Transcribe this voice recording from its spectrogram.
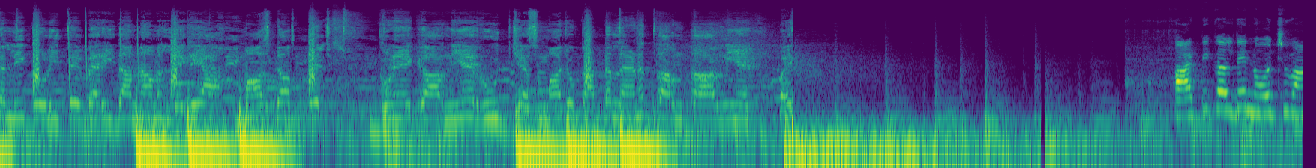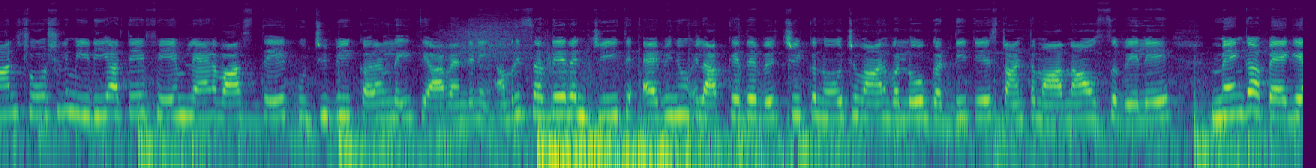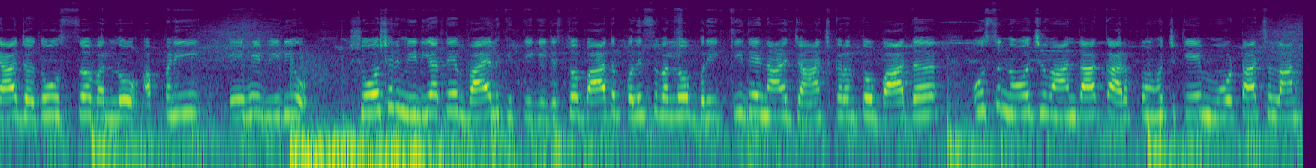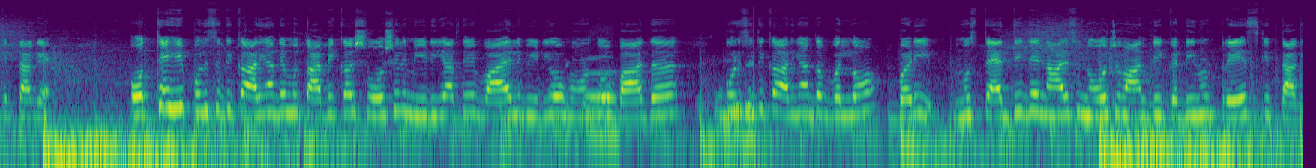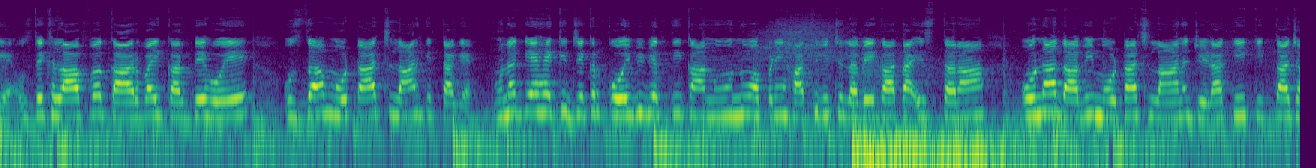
ਕੱਲੀ ਗੋਲੀ ਤੇ ਵੈਰੀ ਦਾ ਨਾਮ ਲਿਖਿਆ ਮਾਸਟਰ ਵਿੱਚ ਗੁਨੇਗਾਰ ਨਹੀਂ ਐ, ਰੂਹ ਜਿਸਮਾਂ ਚੋਂ ਕੱਢ ਲੈਣ ਤਰਨ ਤਾਰਨੀ ਐ। ਆਰਟੀਕਲ ਦੇ ਨੌਜਵਾਨ ਸੋਸ਼ਲ ਮੀਡੀਆ ਤੇ ਫੇਮ ਲੈਣ ਵਾਸਤੇ ਕੁਝ ਵੀ ਕਰਨ ਲਈ ਤਿਆਰ ਰਹਿੰਦੇ ਨੇ। ਅੰਮ੍ਰਿਤਸਰ ਦੇ ਰਣਜੀਤ ਐਵੀਨਿਊ ਇਲਾਕੇ ਦੇ ਵਿੱਚ ਇੱਕ ਨੌਜਵਾਨ ਵੱਲੋਂ ਗੱਡੀ ਤੇ ਸਟੰਟ ਮਾਰਨਾ ਉਸ ਵੇਲੇ ਮਹਿੰਗਾ ਪੈ ਗਿਆ। ਜਦੋਂ ਉਸ ਵੱਲੋਂ ਆਪਣੀ ਇਹ ਵੀਡੀਓ ਸੋਸ਼ਲ ਮੀਡੀਆ ਤੇ ਵਾਇਰਲ ਕੀਤੀ ਗਈ ਜਿਸ ਤੋਂ ਬਾਅਦ ਪੁਲਿਸ ਵੱਲੋਂ ਬਰੀਕੀ ਦੇ ਨਾਲ ਜਾਂਚ ਕਰਨ ਤੋਂ ਬਾਅਦ ਉਸ ਨੌਜਵਾਨ ਦਾ ਘਰ ਪਹੁੰਚ ਕੇ ਮੋਟਾ ਚਲਾਨ ਕੀਤਾ ਗਿਆ। ਉੱਥੇ ਹੀ ਪੁਲਿਸ ਅਧਿਕਾਰੀਆਂ ਦੇ ਮੁਤਾਬਿਕ ਸੋਸ਼ਲ ਮੀਡੀਆ ਤੇ ਵਾਇਰਲ ਵੀਡੀਓ ਹੋਣ ਤੋਂ ਬਾਅਦ ਪੁਲਿਸ ਅਧਿਕਾਰੀਆਂ ਦੇ ਵੱਲੋਂ ਬੜੀ ਮੁਸਤੈਦੀ ਦੇ ਨਾਲ ਇਸ ਨੌਜਵਾਨ ਦੀ ਗੱਡੀ ਨੂੰ ਟਰੇਸ ਕੀਤਾ ਗਿਆ। ਉਸ ਦੇ ਖਿਲਾਫ ਕਾਰਵਾਈ ਕਰਦੇ ਹੋਏ ਉਸ ਦਾ ਮੋਟਾ ਚਲਾਨ ਕੀਤਾ ਗਿਆ। ਉਹਨਾਂ ਕਿਹਾ ਹੈ ਕਿ ਜੇਕਰ ਕੋਈ ਵੀ ਵਿਅਕਤੀ ਕਾਨੂੰਨ ਨੂੰ ਆਪਣੇ ਹੱਥ ਵਿੱਚ ਲਵੇਗਾ ਤਾਂ ਇਸ ਤਰ੍ਹਾਂ ਉਹਨਾਂ ਦਾ ਵੀ ਮੋਟਾ ਚਲਾਨ ਜਿਹੜਾ ਕਿ ਕੀਤਾ ਜਾ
